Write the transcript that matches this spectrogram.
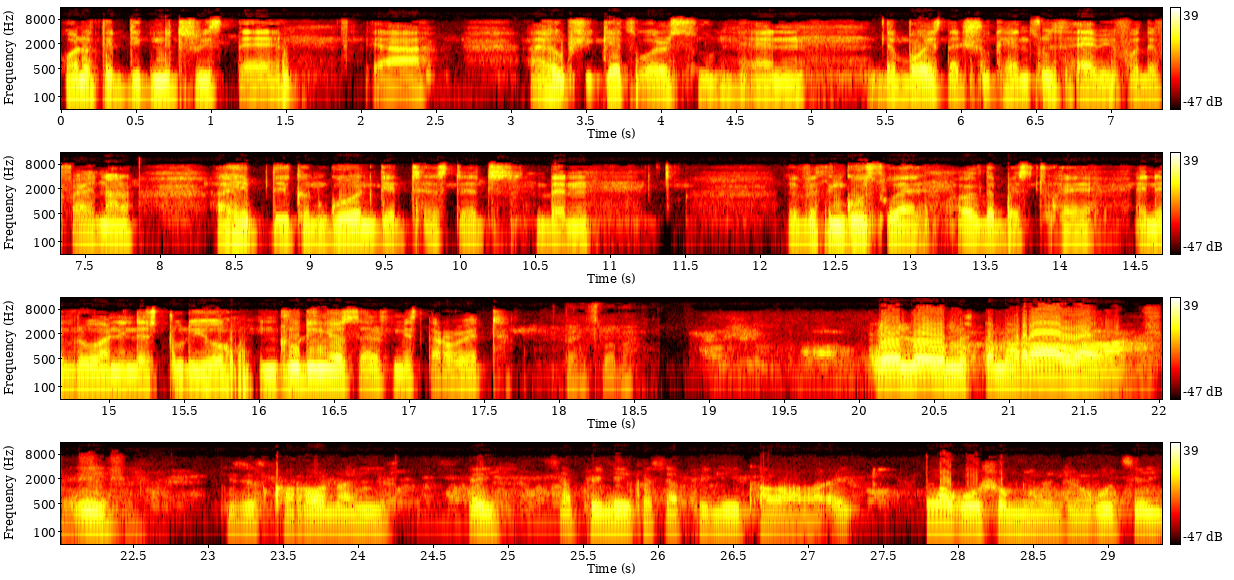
one of the dignitaries there yeah I hope she gets well soon. And the boys that shook hands with her before the final, I hope they can go and get tested. Then everything goes well. All the best to her and everyone in the studio, including yourself, Mr. Robert. Thanks, Baba. Hello, Mr. Marawa. Sure, hey, sure, this is Corona. Hey, siyaphinika siyaphinika baba. Hey, ngakusho mina nje ukuthi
